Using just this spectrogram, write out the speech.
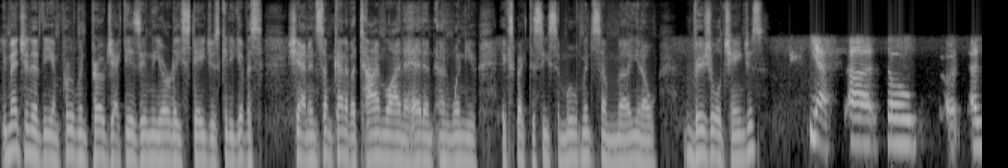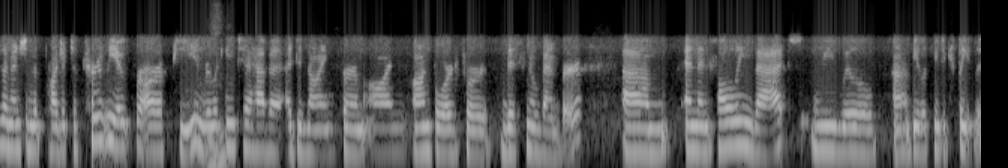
You mentioned that the improvement project is in the early stages. Can you give us, Shannon, some kind of a timeline ahead and, and when you expect to see some movement, some uh, you know visual changes? Yes. Uh, so as I mentioned, the project is currently out for RFP, and we're mm-hmm. looking to have a, a, design firm on on board for this November. Um, and then following that, we will uh, be looking to complete the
